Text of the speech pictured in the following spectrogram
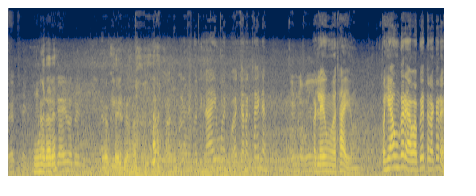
વેબસાઈટ હું હે તારે આવ્યા કોઈ વેબસાઇટ બધી ના આવ્યું હોય ને અચાનક થાય ને એટલે એવું થાય હું પછી આવું કરે આવા પેતરા કરે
